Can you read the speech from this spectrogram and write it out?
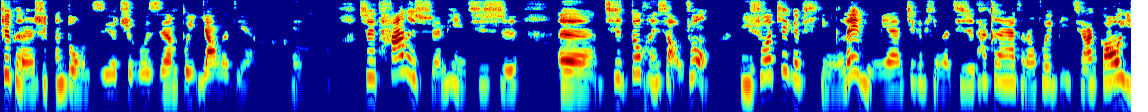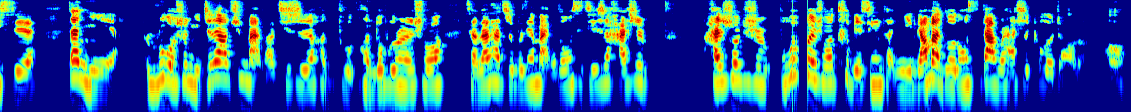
这可能是跟董洁直播间不一样的点。嗯，所以他的选品其实，嗯，其实都很小众。你说这个品类里面，这个品呢，其实它客单价可能会比其他高一些。但你如果说你真的要去买呢，其实很多很多普通人说想在他直播间买个东西，其实还是还是说就是不会会说特别心疼。你两百多的东西，大部分还是够得着的。哦。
